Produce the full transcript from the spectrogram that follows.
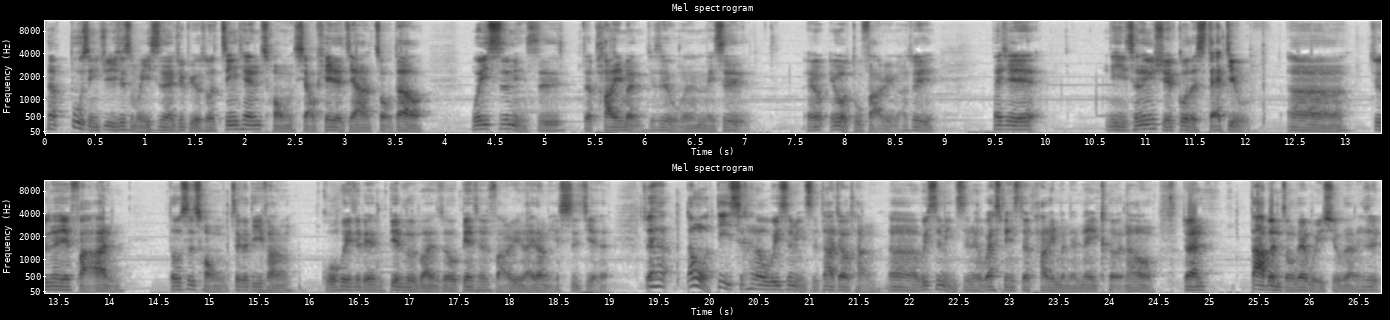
那步行距离是什么意思呢？就比如说今天从小 K 的家走到威斯敏斯的 Parliament，就是我们每次，因为因为我读法律嘛，所以那些你曾经学过的 statute，呃，就是那些法案，都是从这个地方国会这边辩论完之后变成法律来到你的世界的。所以，当我第一次看到威斯敏斯大教堂，呃，威斯敏斯那 Westminster Parliament 的那一刻，然后虽然大笨钟在维修的，但是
